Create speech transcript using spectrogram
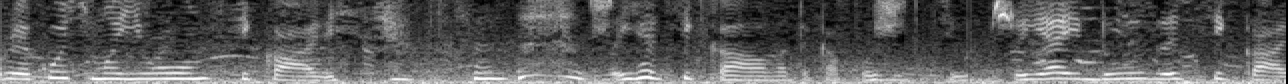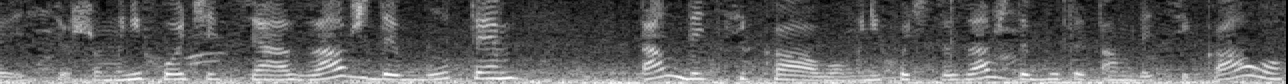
про якусь мою цікавість. Що я цікава така по життю, що я йду за цікавістю, що мені хочеться завжди бути там, де цікаво. Мені хочеться завжди бути там, де цікаво.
